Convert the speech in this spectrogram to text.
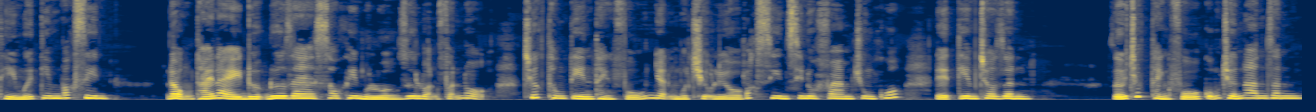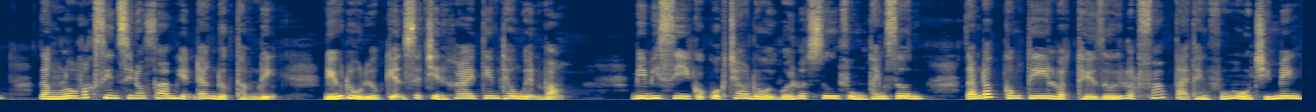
thì mới tiêm vaccine. Động thái này được đưa ra sau khi một luồng dư luận phẫn nộ trước thông tin thành phố nhận một triệu liều vaccine Sinopharm Trung Quốc để tiêm cho dân. Giới chức thành phố cũng chấn an dân rằng lô vaccine Sinopharm hiện đang được thẩm định, nếu đủ điều kiện sẽ triển khai tiêm theo nguyện vọng. BBC có cuộc trao đổi với luật sư Phùng Thanh Sơn, giám đốc công ty luật thế giới luật pháp tại thành phố Hồ Chí Minh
